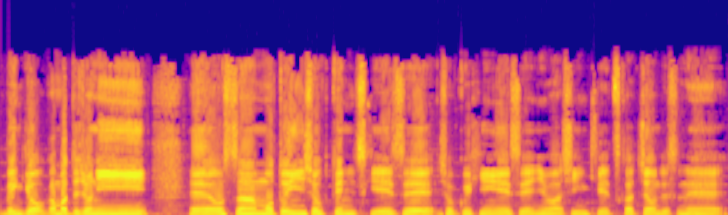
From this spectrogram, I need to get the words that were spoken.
勉強、頑張ってジョニー。えー、おっさん、元飲食店につき衛生、食品衛生には神経使っちゃうんですね。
